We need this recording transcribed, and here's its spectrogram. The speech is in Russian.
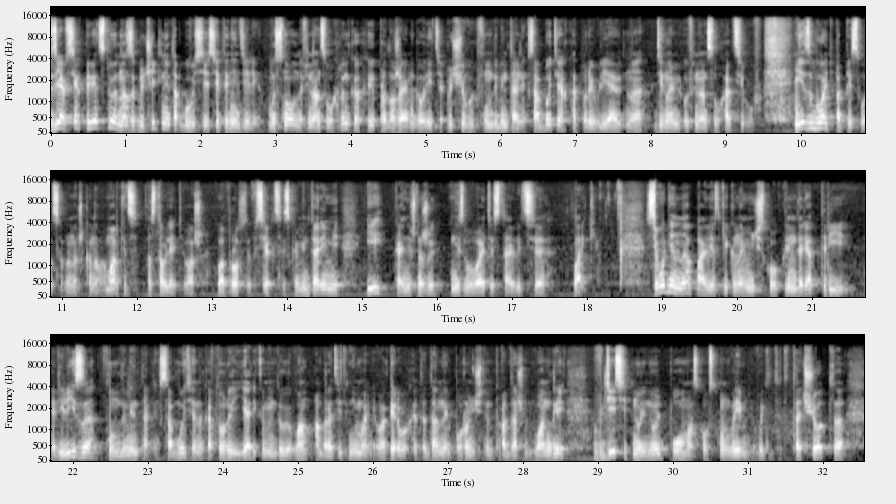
Друзья, всех приветствую на заключительной торговой сессии этой недели. Мы снова на финансовых рынках и продолжаем говорить о ключевых фундаментальных событиях, которые влияют на динамику финансовых активов. Не забывайте подписываться на наш канал Markets, оставляйте ваши вопросы в секции с комментариями и, конечно же, не забывайте ставить э, лайки. Сегодня на повестке экономического календаря три релиза фундаментальных событий, на которые я рекомендую вам обратить внимание. Во-первых, это данные по розничным продажам в Англии. В 10.00 по московскому времени выйдет этот отчет.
